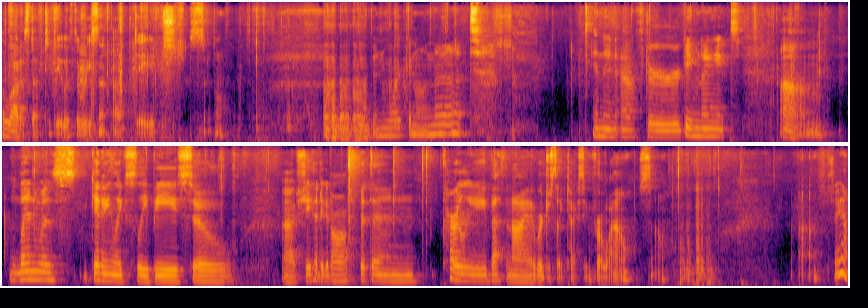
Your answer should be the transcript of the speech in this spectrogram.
a lot of stuff to do with the recent update. So I've been working on that. And then after game night, um, Len was getting like sleepy, so uh, she had to get off. But then Carly, Beth, and I were just like texting for a while. So, um, so yeah.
